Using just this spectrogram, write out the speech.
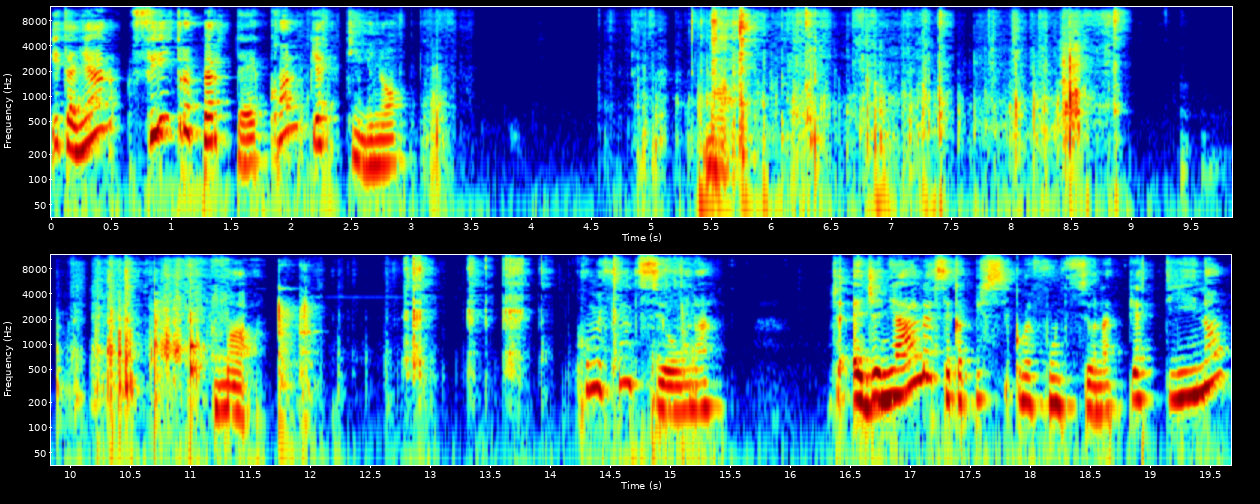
italiano filtro per tè con piattino. Ma ma come funziona? Cioè è geniale se capissi come funziona. Piattino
